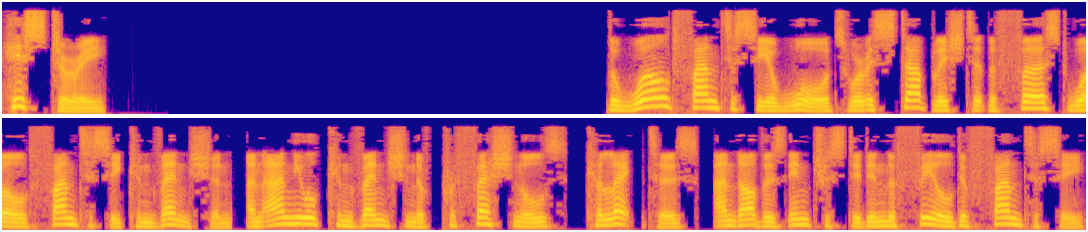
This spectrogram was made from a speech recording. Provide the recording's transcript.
History The World Fantasy Awards were established at the First World Fantasy Convention, an annual convention of professionals, collectors, and others interested in the field of fantasy,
